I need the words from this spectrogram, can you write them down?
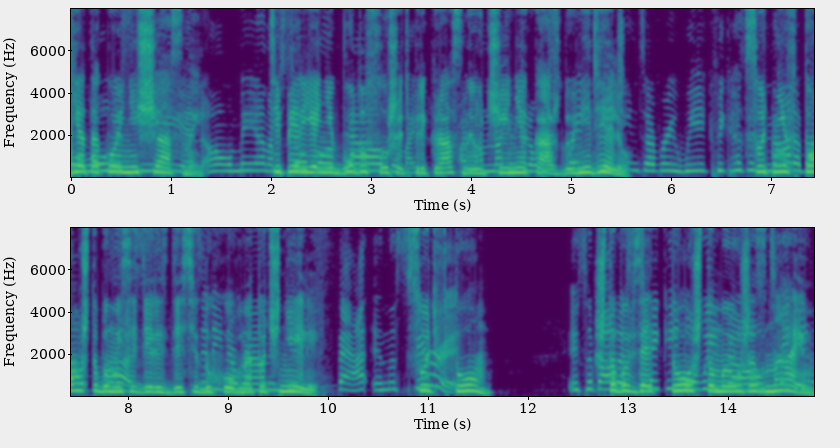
Я такой несчастный! Теперь я не буду слушать прекрасные учения каждую неделю». Суть не в том, чтобы мы сидели здесь и духовно тучнели. Суть в том, чтобы взять то, что мы уже знаем,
